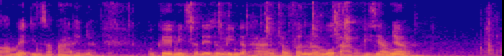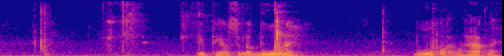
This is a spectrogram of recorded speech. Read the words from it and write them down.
Đó, made in Japan hết nhá. Ok, mình sẽ để đường link đặt hàng trong phần ờ, mô tả của video nha. Tiếp theo sẽ là búa này. Búa của hãng H này.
